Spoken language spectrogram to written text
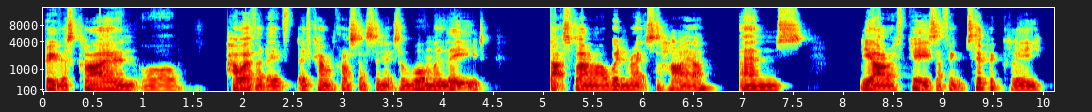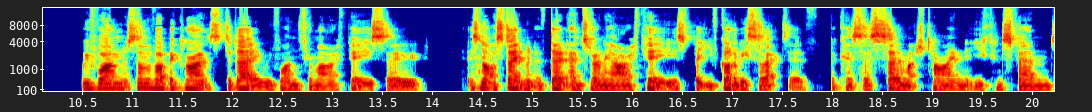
previous client, or however they've they've come across us, and it's a warmer lead, that's where our win rates are higher. And the RFPs, I think, typically we've won some of our big clients today. We've won from RFPs, so it's not a statement of don't enter any RFPs, but you've got to be selective because there's so much time that you can spend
